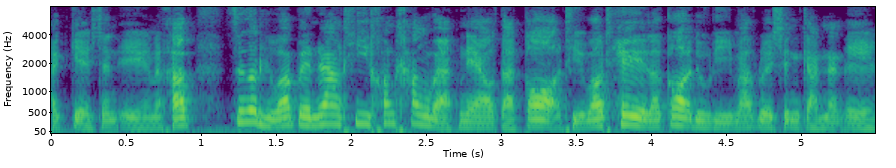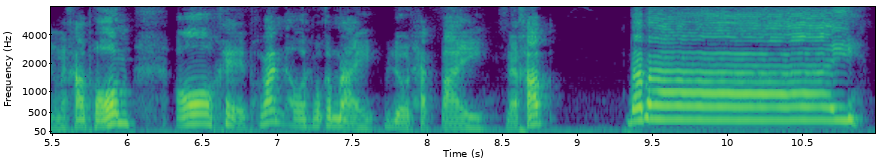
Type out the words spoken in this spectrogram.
แพ็กเกจนั่นเองนะครับซึ่งก็ถือว่าเป็นร่างที่ค่อนข้างแหวกแนว แต่ก็ถือว่าเท่แล้วก็ดูดีมากด้วยเช่นกันนั่นเองนะครับผมโอเคเพราะงั้นเอาไว้พบกันใหม่วิดีโอถัดไปนะครับบ๊ายบาย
